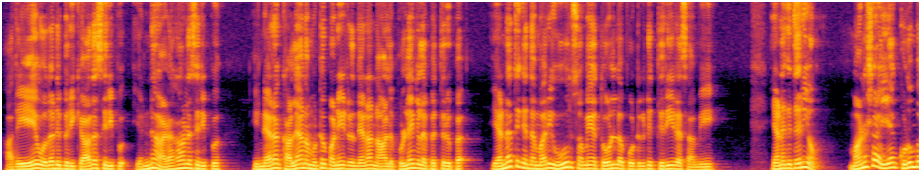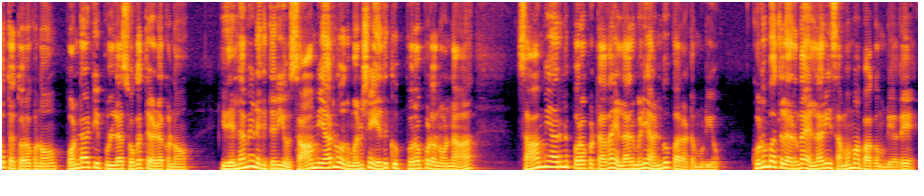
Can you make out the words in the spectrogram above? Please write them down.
அதே உதடு பிரிக்காத சிரிப்பு. என்ன அழகான சிரிப்பு. இந்நேரம் கல்யாணம் மட்டும் பண்ணிட்டு இருந்தேன்னா நாலு பிள்ளைங்களை பெற்றிருப்ப என்னத்துக்கு இந்த மாதிரி ஊர் சுமையை தோளில் போட்டுக்கிட்டு திரியிற சாமி? எனக்கு தெரியும். மனுஷா ஏன் குடும்பத்தை திறக்கணும்? பொண்டாட்டி புள்ள சுகத்தை இழக்கணும்? இது எல்லாமே எனக்கு தெரியும். சாமியார்னு ஒரு மனுஷன் எதுக்கு புறப்படணும்னா சாமியார்னு புறப்பட்டால் தான் எல்லாருமேலேயும் அன்பு பாராட்ட முடியும். குடும்பத்தில் இருந்தால் எல்லாரையும் சமமாக பார்க்க முடியாதே.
